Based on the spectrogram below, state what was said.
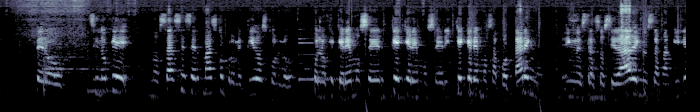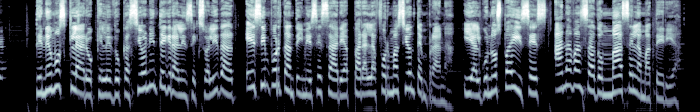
pero sino que nos hace ser más comprometidos con lo, con lo que queremos ser, qué queremos ser y qué queremos aportar en, en nuestra sociedad, en nuestra familia. Tenemos claro que la educación integral en sexualidad es importante y necesaria para la formación temprana, y algunos países han avanzado más en la materia.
